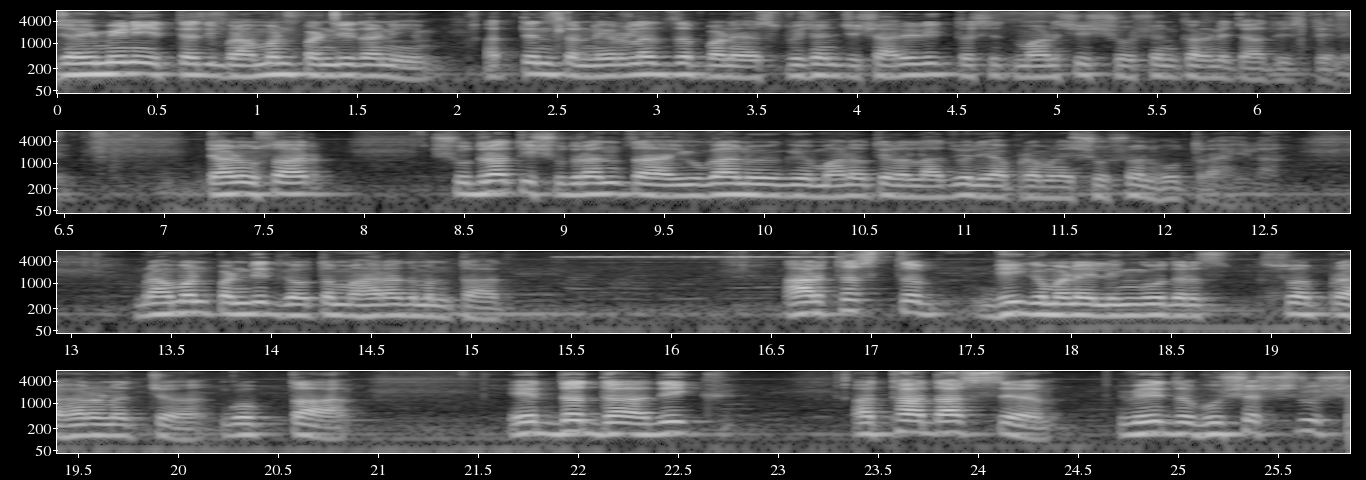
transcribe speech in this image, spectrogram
जैमिनी इत्यादी ब्राह्मण पंडितांनी अत्यंत निर्लज्जपणे अस्पृश्यांचे शारीरिक तसेच मानसिक शोषण करण्याचे आदेश दिले. त्यानुसार शूद्राती शूद्रांचा युगानुयुगे मानवतेला लाजवेल याप्रमाणे शोषण होत राहिला. ब्राह्मण पंडित गौतम महाराज म्हणतात आर्थस्थ भीग म्हणे लिंगोदर स्वप्रहरणच गोप्ता एद्ध अधिक अथादास्य वेदभूषश्रुष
